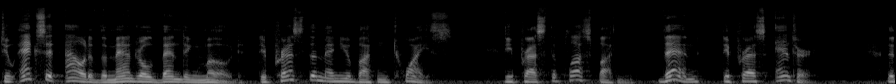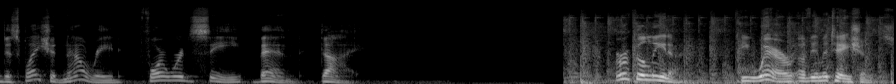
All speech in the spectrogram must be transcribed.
To exit out of the mandrel bending mode, depress the menu button twice. Depress the plus button, then depress Enter. The display should now read Forward C Bend Die. Ercolina. Beware of imitations.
